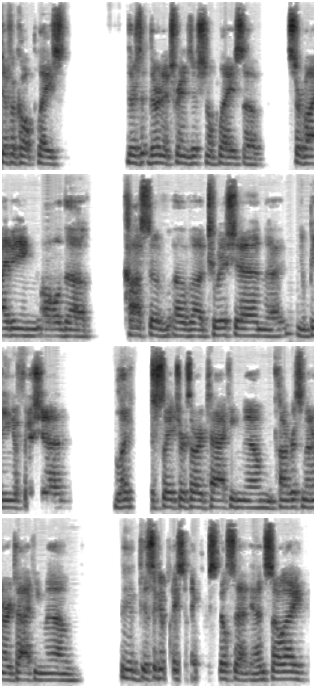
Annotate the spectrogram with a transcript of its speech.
difficult place. There's, they're in a transitional place of surviving all the cost of, of uh, tuition, uh, you know, being efficient. Legislatures are attacking them. Congressmen are attacking them. It's a good place to take their skill set And So I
